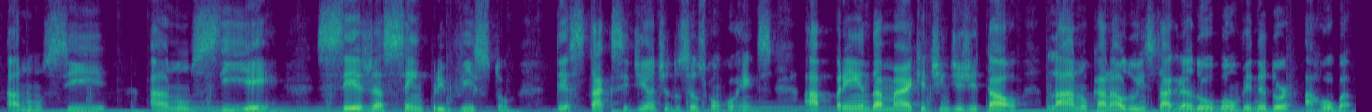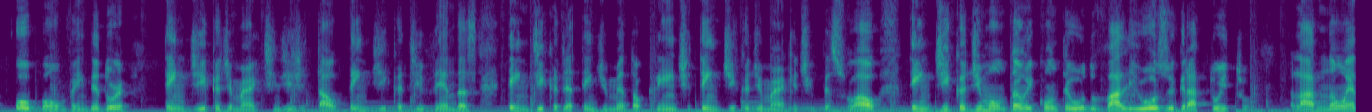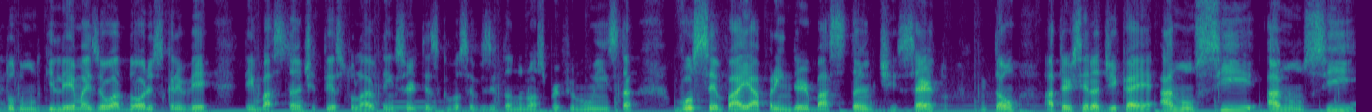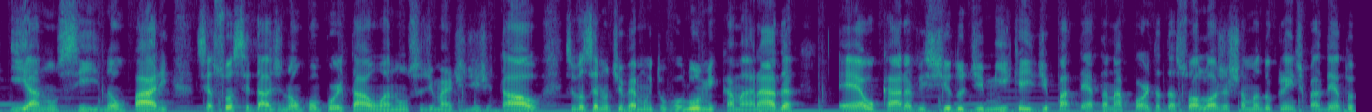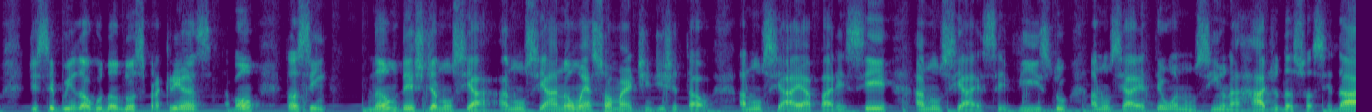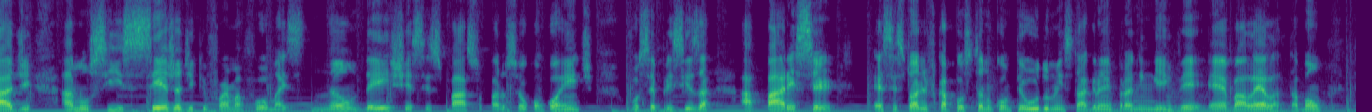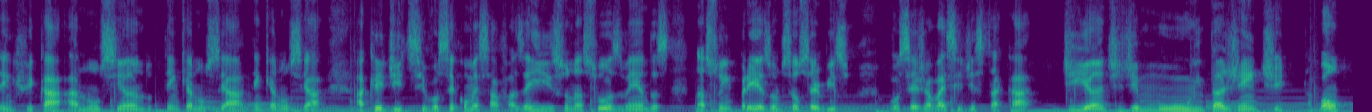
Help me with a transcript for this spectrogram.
anuncie, anuncie. Seja sempre visto. Destaque-se diante dos seus concorrentes. Aprenda marketing digital lá no canal do Instagram do O Bom Vendedor, arroba O Bom Vendedor tem dica de marketing digital, tem dica de vendas, tem dica de atendimento ao cliente, tem dica de marketing pessoal, tem dica de montão e conteúdo valioso e gratuito. Lá não é todo mundo que lê, mas eu adoro escrever. Tem bastante texto lá. Eu tenho certeza que você visitando o nosso perfil no Insta, você vai aprender bastante, certo? Então, a terceira dica é anuncie, anuncie e anuncie. Não pare. Se a sua cidade não comportar um anúncio de marketing digital, se você não tiver muito volume, camarada, é o cara vestido de Mickey e de Pateta na porta da sua loja chamando o cliente para dentro, distribuindo algodão doce para criança, tá bom? Então assim, não deixe de anunciar. Anunciar não é só marketing digital. Anunciar é aparecer, anunciar é ser visto, anunciar é ter um anuncinho na rádio da sua cidade. Anuncie, seja de que forma for, mas não deixe esse espaço para o seu concorrente. Você precisa aparecer. Essa história de ficar postando conteúdo no Instagram para ninguém ver é balela, tá bom? Tem que ficar anunciando, tem que anunciar, tem que anunciar. Acredite, se você começar a fazer isso nas suas vendas, na sua empresa ou no seu serviço, você já vai se destacar diante de muita gente, tá bom?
